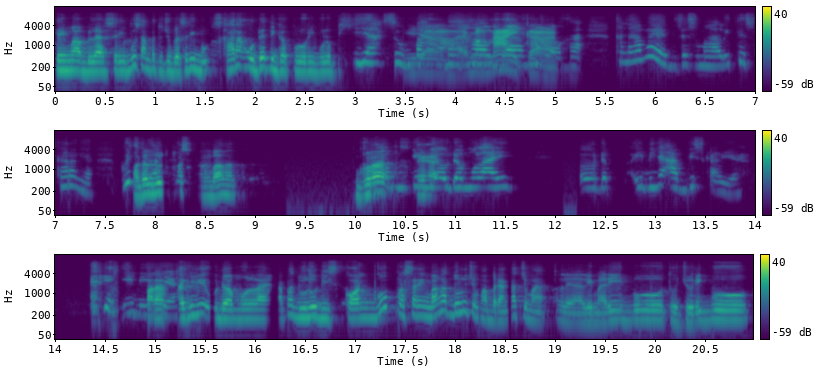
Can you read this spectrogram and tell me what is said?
15.000 sampai 17.000. Sekarang udah 30.000 lebih. Iya, sumpah Iya, mahal emang naik kan. loh, Kak. Kenapa ya bisa semahal itu sekarang ya? Gue Padahal juga dulu gua senang banget. Gua apa mungkin kayak dia udah mulai udah ininya habis kali ya. ininya. apalagi udah mulai apa dulu diskon. Gue sering banget dulu cuma berangkat cuma 5.000, 7.000,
